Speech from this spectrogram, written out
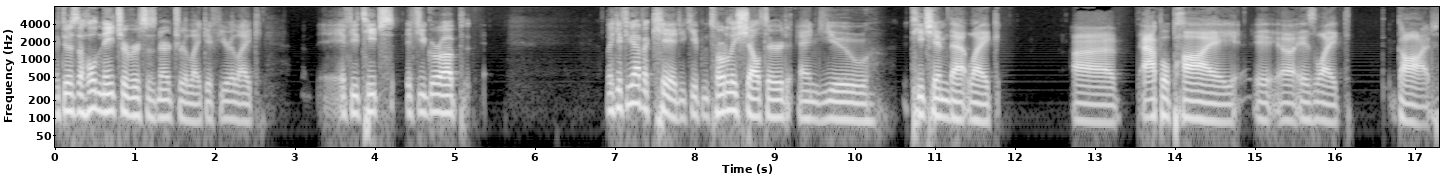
Like there's the whole nature versus nurture. Like if you're like, if you teach, if you grow up, like if you have a kid, you keep him totally sheltered and you teach him that like, uh, apple pie uh, is like God,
